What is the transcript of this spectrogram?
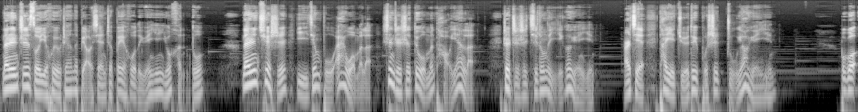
男人之所以会有这样的表现，这背后的原因有很多。男人确实已经不爱我们了，甚至是对我们讨厌了，这只是其中的一个原因，而且他也绝对不是主要原因。不过，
